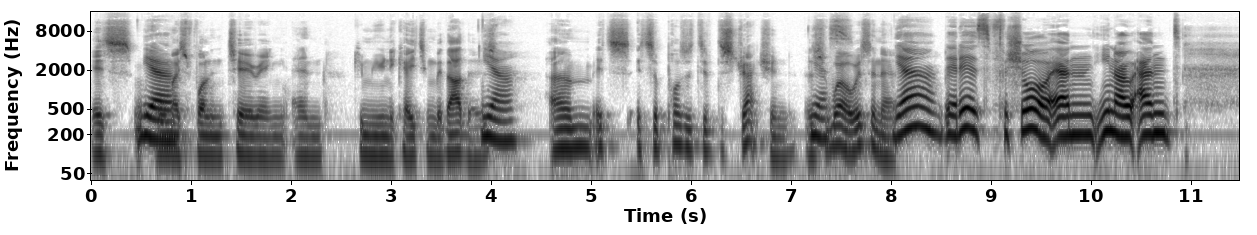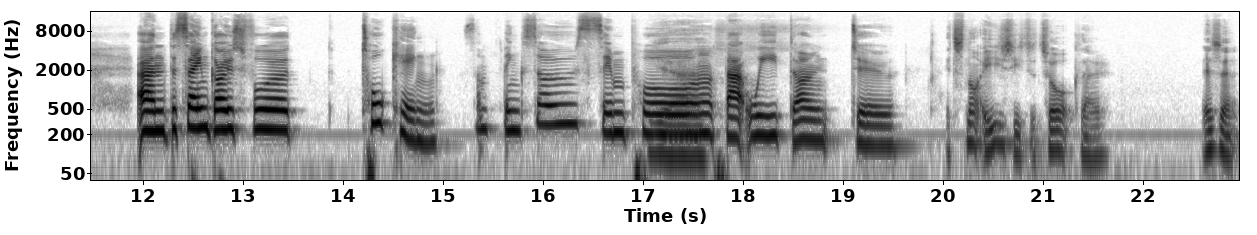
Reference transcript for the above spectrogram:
is Yeah. almost volunteering and communicating with others. Yeah. Um, it's it's a positive distraction as Yes. well, isn't it? Yeah, it is for sure. And you know, and and the same goes for talking. Something so simple Yeah. that we don't do. It's not easy to talk though, is it?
